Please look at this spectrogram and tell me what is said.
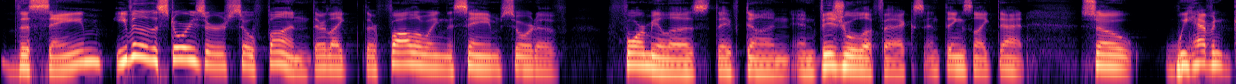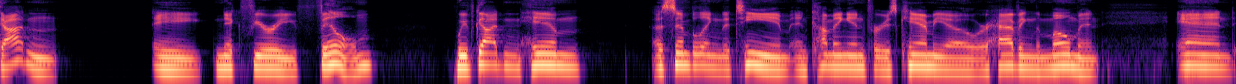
the same. Even though the stories are so fun, they're like they're following the same sort of formulas they've done and visual effects and things like that. So we haven't gotten a Nick Fury film. We've gotten him assembling the team and coming in for his cameo or having the moment. And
